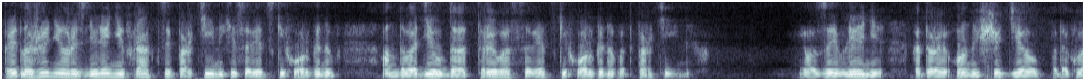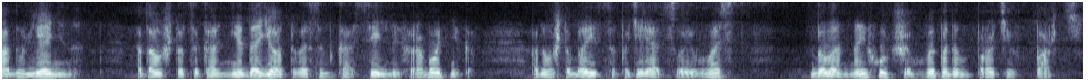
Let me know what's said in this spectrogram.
Предложение о разделении фракций партийных и советских органов он доводил до отрыва советских органов от партийных. Его заявление, которое он еще делал по докладу Ленина, о том, что ЦК не дает в СНК сильных работников, потому что боится потерять свою власть, было наихудшим выпадом против партии.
